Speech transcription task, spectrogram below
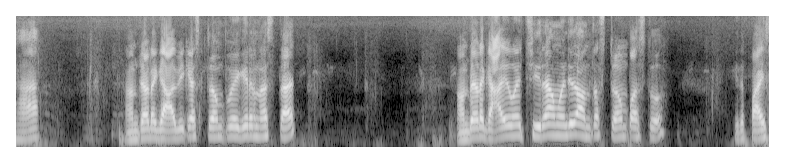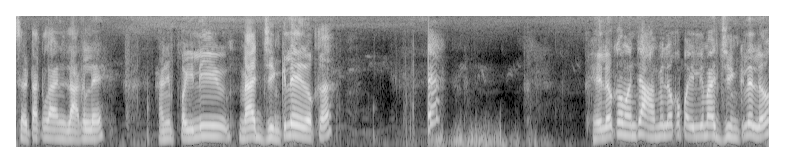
हा? आमच्याकडे गावी काय स्टंप वगैरे नसतात. आमच्याकडे गावी म्हणजे चिरा म्हणजे आमचा स्टंप असतो. इथं पाय सटकला आणि लागले. आणि पहिली मॅच जिंकले हे लोक. हे लोक म्हणजे आम्ही लोक पहिली मॅच जिंकलेलो.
